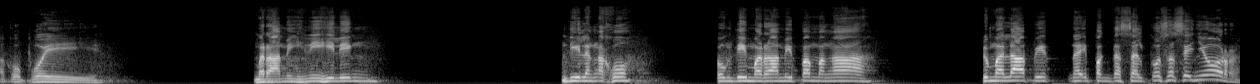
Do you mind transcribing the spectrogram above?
Ako po'y maraming hinihiling. Hindi lang ako, kundi marami pa mga lumalapit na ipagdasal ko sa Senyor.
